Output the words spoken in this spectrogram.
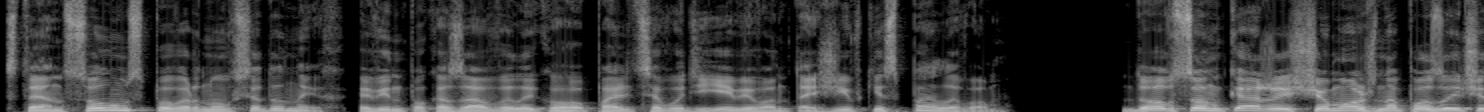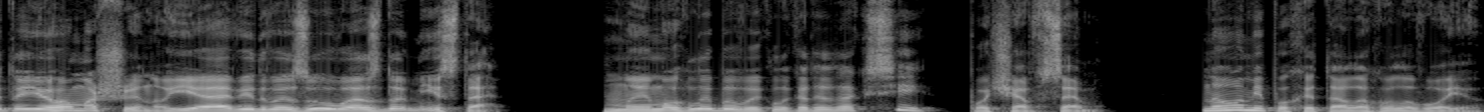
Стен Соумс повернувся до них. Він показав великого пальця водієві вантажівки з паливом. Довсон каже, що можна позичити його машину. Я відвезу вас до міста. Ми могли би викликати таксі, почав Сем. Наомі похитала головою.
